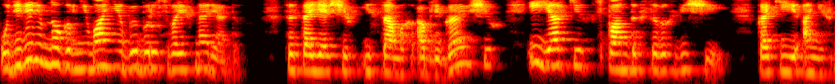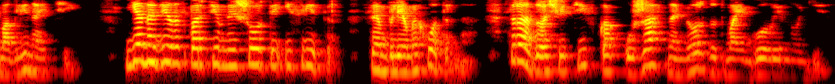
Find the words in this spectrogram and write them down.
уделили много внимания выбору своих нарядов, состоящих из самых облегающих и ярких спандексовых вещей, какие они смогли найти. Я надела спортивные шорты и свитер с эмблемой Хоторна, сразу ощутив, как ужасно мерзнут мои голые ноги.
